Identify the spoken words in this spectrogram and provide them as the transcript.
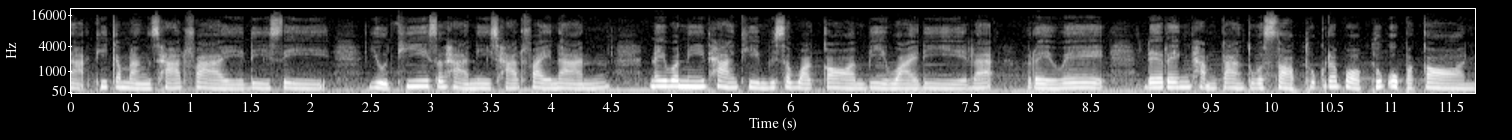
ณะที่กำลังชาร์จไฟ DC อยู่ที่สถานีชาร์จไฟนั้น ในวันนี้ทางทีมวิศวกร BYD และ เรเวได้เร่งทำการตรวจสอบทุกระบบทุกอุปกรณ์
